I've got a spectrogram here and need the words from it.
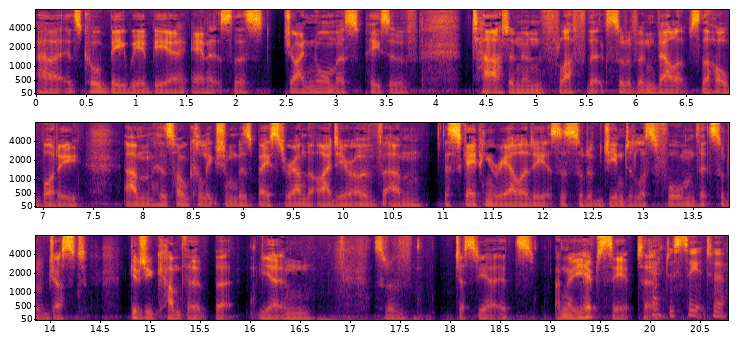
Uh, it's called Beware Bear, and it's this ginormous piece of tartan and fluff that sort of envelops the whole body. Um, his whole collection was based around the idea of um, escaping reality. It's this sort of genderless form that sort of just gives you comfort, but yeah, and sort of just yeah, it's I don't know you have to see it to have to see it to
